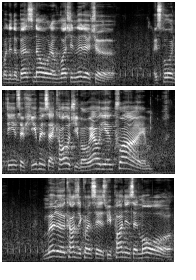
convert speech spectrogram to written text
one of the best known of Russian literature, exploring themes of human psychology, morality, and crime. Murder, consequences, repugnance, and more.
